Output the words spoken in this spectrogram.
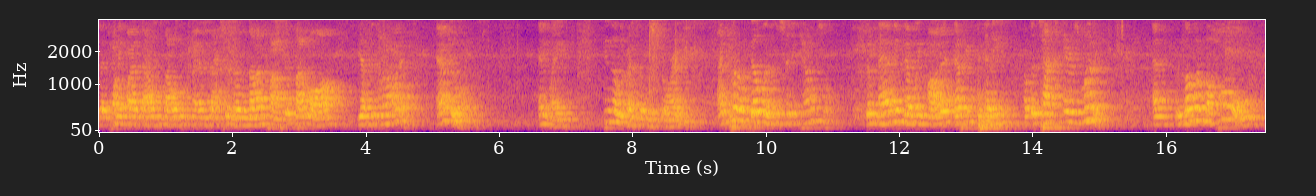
that $25,000 in transactions of a nonprofit by law, you have to do an audit annually. Anyway, you know the rest of the story. I put a bill into city council demanding that we audit every penny of the taxpayers' money. And lo and behold,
